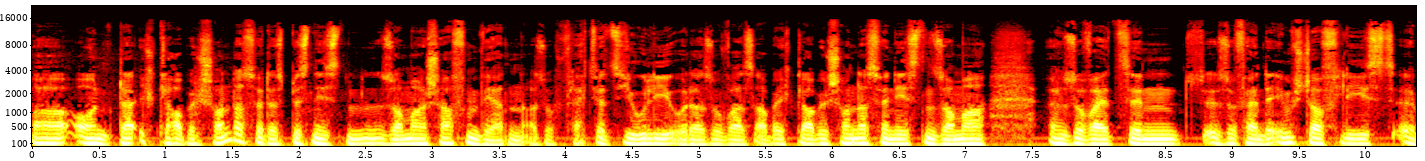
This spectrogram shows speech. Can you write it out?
Äh, und da, ich glaube schon, dass wir das bis nächsten Sommer schaffen werden. Also vielleicht wird es Juli oder sowas, aber ich glaube schon, dass wir nächsten Sommer äh, soweit sind, sofern der Impfstoff fließt, äh,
